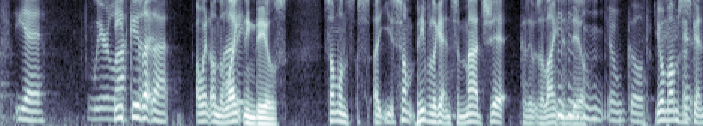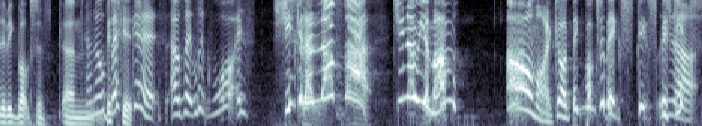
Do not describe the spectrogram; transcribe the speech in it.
stuff. Yeah, We're he's last good like minute. that. I went on the Married. lightning deals. Someone's uh, you- some people are getting some mad shit because it was a lightning deal. Oh God. Your mum's just getting a big box of um, I know biscuits. biscuits. I was like, look, what is? She's gonna love that. Do you know your mum? Oh my god, big box of bis- biscuits. that?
